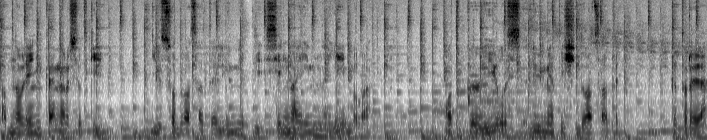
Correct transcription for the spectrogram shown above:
Обновление камеры все-таки 920 Lumia сильна именно ей была. Вот и появилась Lumia 1020, которая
